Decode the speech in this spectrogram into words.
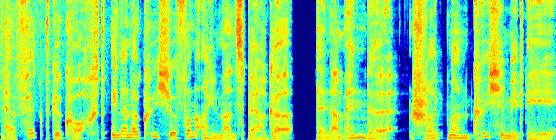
Perfekt gekocht in einer Küche von Eilmannsberger. Denn am Ende schreibt man Küche mit E.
